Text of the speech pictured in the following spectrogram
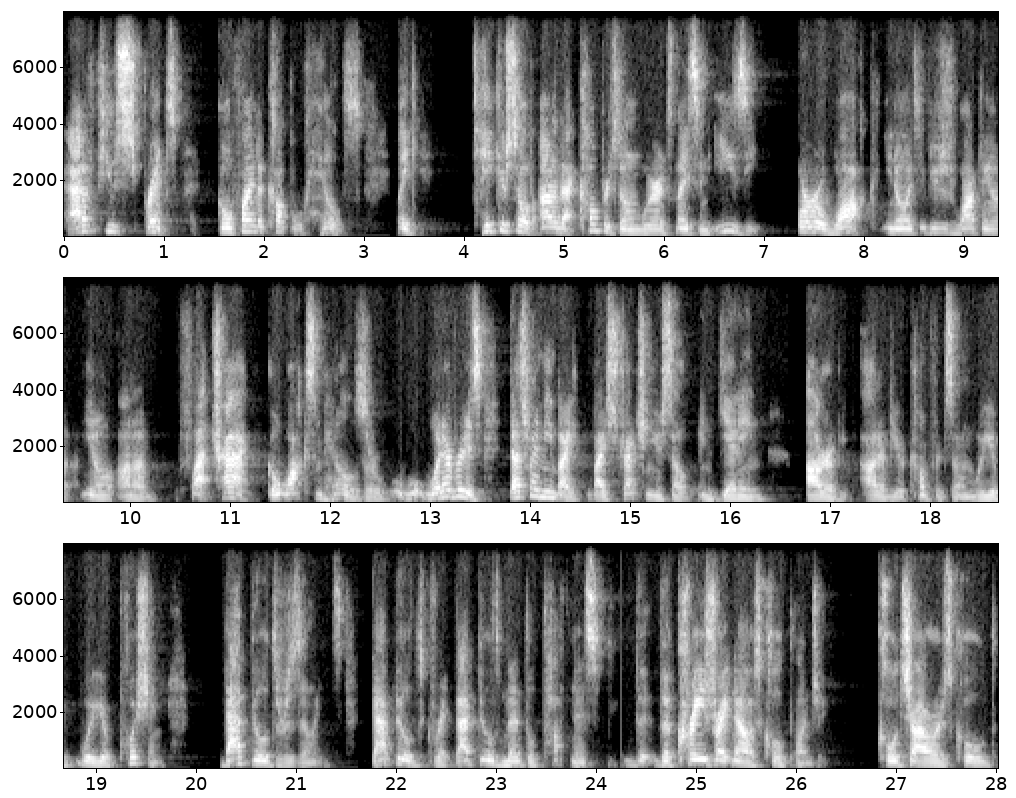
add a few sprints, go find a couple hills. Like take yourself out of that comfort zone where it's nice and easy or a walk. You know, if you're just walking, you know, on a flat track, go walk some hills or whatever it is. That's what I mean by by stretching yourself and getting out of out of your comfort zone where you're where you're pushing. That builds resilience. That builds grit. That builds mental toughness. The the craze right now is cold plunging, cold showers, cold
